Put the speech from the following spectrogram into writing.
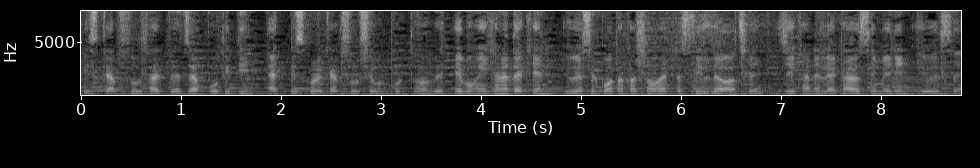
পিস ক্যাপসুল থাকবে যা প্রতিদিন এক পিস করে ক্যাপসুল সেবন করতে হবে। এবং এখানে দেখেন ইউএস এর পতাকা সহ একটা সিল দেওয়া আছে, যেখানে লেখা আছে মেড ইন ইউএসএ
